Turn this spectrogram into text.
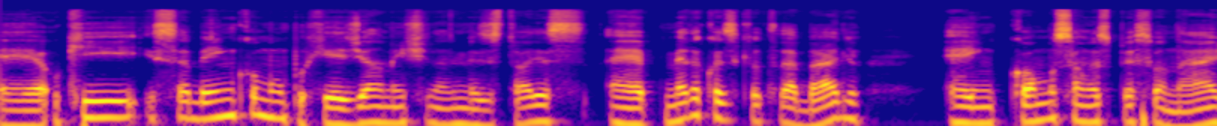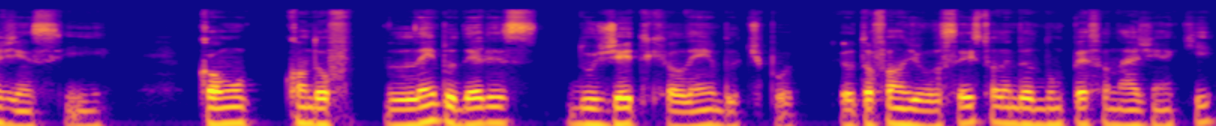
É, o que isso é bem comum, porque geralmente nas minhas histórias, é, a primeira coisa que eu trabalho é em como são meus personagens e como quando eu lembro deles do jeito que eu lembro, tipo, eu tô falando de vocês, tô lembrando de um personagem aqui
